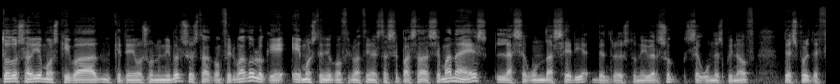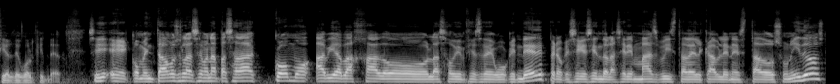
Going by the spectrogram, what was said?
todos sabíamos que iba que teníamos un universo, estaba confirmado. Lo que hemos tenido confirmación esta pasada semana es la segunda serie dentro de este universo, segundo spin-off después de Fear the Walking Dead. Sí, eh, comentábamos la semana pasada cómo había bajado las audiencias de The Walking Dead, pero que sigue siendo la serie más vista del cable en Estados Unidos.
